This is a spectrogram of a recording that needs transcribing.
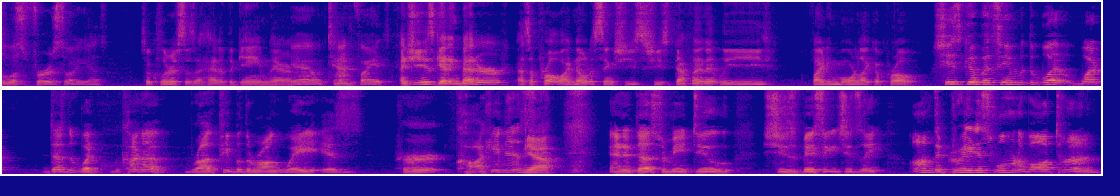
Lomachenko was first, so I guess. So Claressa's ahead of the game there, Yeah, with ten fights. and she is getting better as a pro. I'm noticing she's she's definitely fighting more like a pro. She's good, but see, the, what what doesn't what kind of rubs people the wrong way is her cockiness. Yeah, and it does for me too. She's basically she's like, I'm the greatest woman of all time,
